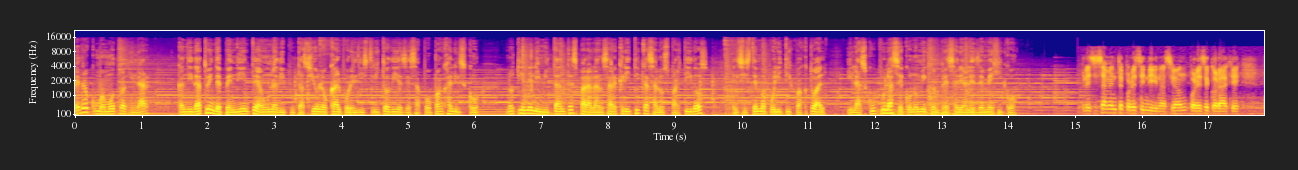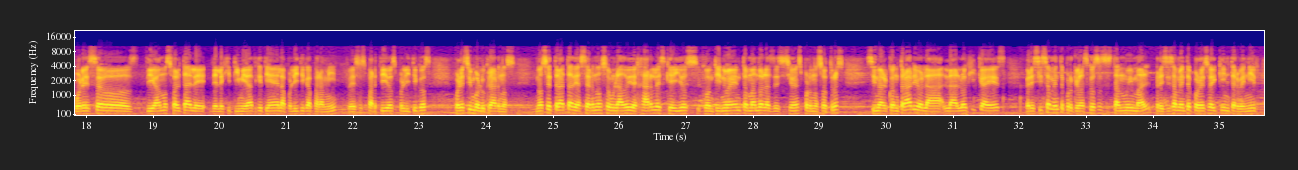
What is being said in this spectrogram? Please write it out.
Pedro Kumamoto Aguilar, candidato independiente a una diputación local por el Distrito 10 de Zapopan, Jalisco, no tiene limitantes para lanzar críticas a los partidos, el sistema político actual y las cúpulas económico-empresariales de México precisamente por esa indignación, por ese coraje, por esa, digamos, falta de, legitimidad que tiene la política para mí, esos partidos políticos, por eso involucrarnos. No se trata de hacernos a un lado y dejarles que ellos continúen tomando las decisiones por nosotros, sino al contrario, la, la lógica es precisamente porque las cosas están muy mal, precisamente por eso hay que intervenir.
